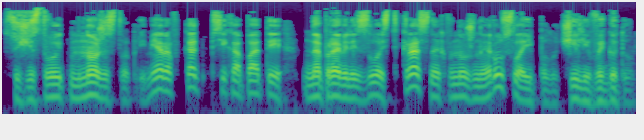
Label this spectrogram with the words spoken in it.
Существует множество примеров, как психопаты направили злость красных в нужное русло и получили выгоду.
